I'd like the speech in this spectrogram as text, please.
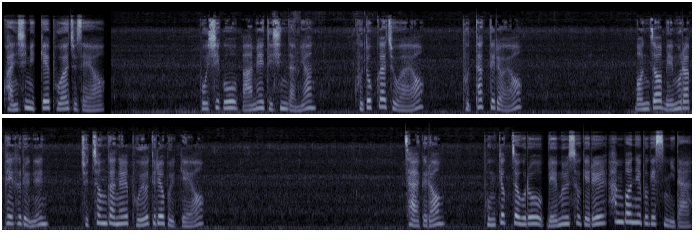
관심 있게 보아주세요. 보시고 마음에 드신다면 구독과 좋아요 부탁드려요. 먼저 매물 앞에 흐르는 주천강을 보여드려 볼게요. 자, 그럼 본격적으로 매물 소개를 한번 해보겠습니다.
